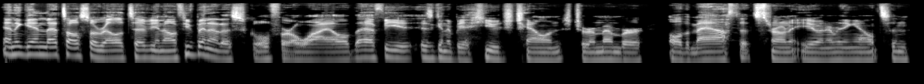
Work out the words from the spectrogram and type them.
And again, that's also relative. You know, if you've been out of school for a while, the FE is going to be a huge challenge to remember all the math that's thrown at you and everything else. And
